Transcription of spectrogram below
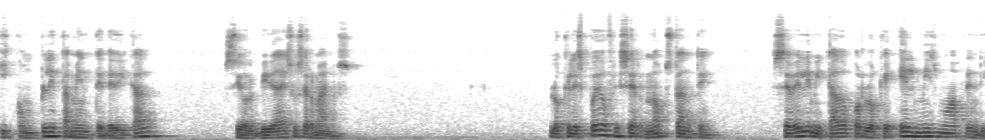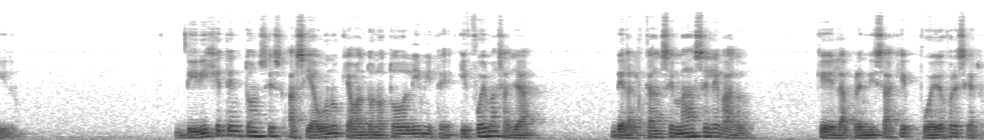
y completamente dedicado se olvida de sus hermanos. Lo que les puede ofrecer, no obstante, se ve limitado por lo que él mismo ha aprendido. Dirígete entonces hacia uno que abandonó todo límite y fue más allá del alcance más elevado que el aprendizaje puede ofrecer.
